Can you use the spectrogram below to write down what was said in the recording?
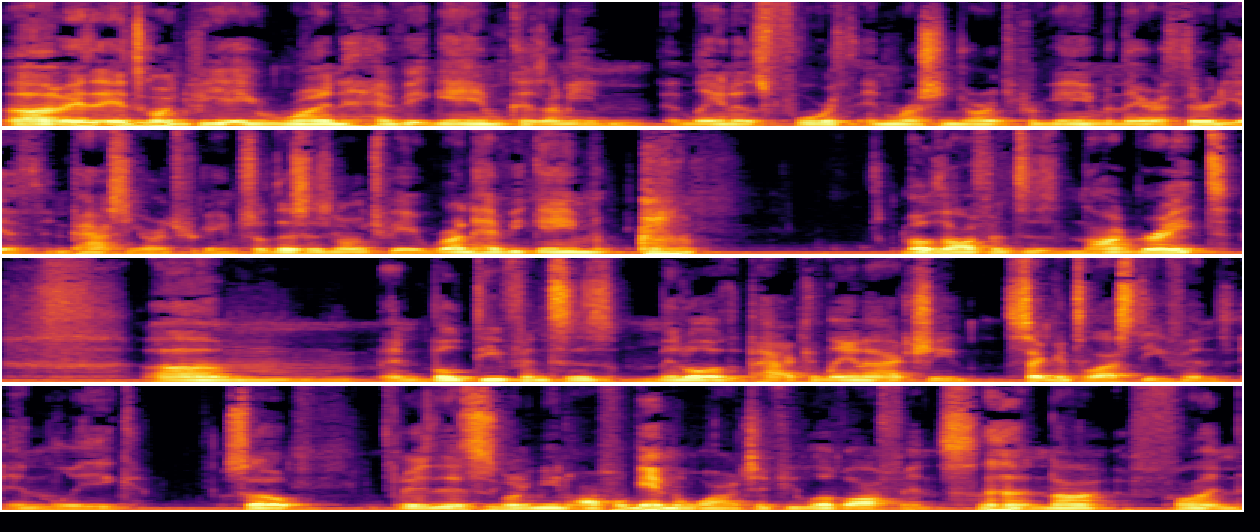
Uh, it, it's going to be a run heavy game because, I mean, Atlanta is fourth in rushing yards per game and they are 30th in passing yards per game. So, this is going to be a run heavy game. both offenses not great. Um, and both defenses, middle of the pack. Atlanta actually second to last defense in the league. So, this is going to be an awful game to watch if you love offense. not fun.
